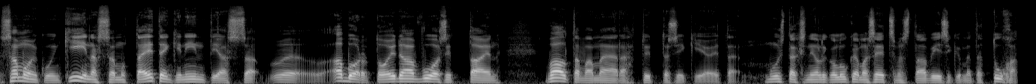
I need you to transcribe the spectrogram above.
samoin kuin Kiinassa, mutta etenkin Intiassa, abortoidaan vuosittain – valtava määrä tyttösikiöitä. Muistaakseni oliko lukema 750 000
